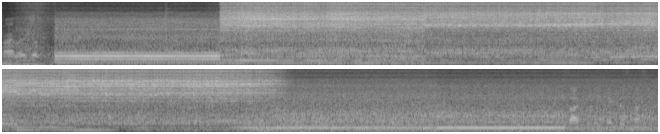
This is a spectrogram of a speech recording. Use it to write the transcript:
Alright, let it go. Doc, can you take this message?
